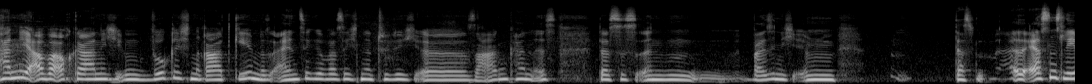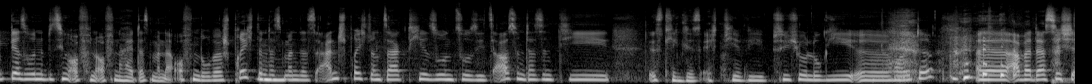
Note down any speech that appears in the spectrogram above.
kann dir aber auch gar nicht einen wirklichen Rat geben. Das Einzige, was ich natürlich äh, sagen kann, ist, dass es, in, weiß ich nicht, im, das, also erstens lebt ja so eine Beziehung von Offenheit, dass man da offen drüber spricht und dass man das anspricht und sagt, hier so und so sieht's aus und das sind die, es klingt jetzt echt hier wie Psychologie äh, heute, äh, aber dass ich,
